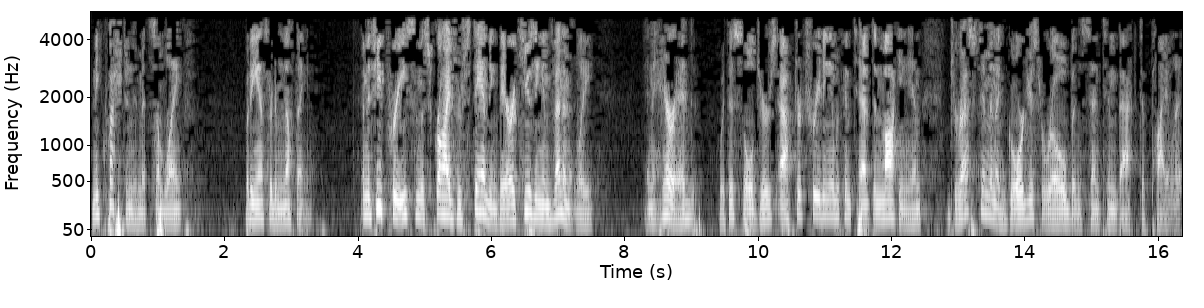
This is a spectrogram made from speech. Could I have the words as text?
And he questioned him at some length, but he answered him nothing. And the chief priests and the scribes were standing there, accusing him vehemently. And Herod, with his soldiers, after treating him with contempt and mocking him, dressed him in a gorgeous robe and sent him back to Pilate.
